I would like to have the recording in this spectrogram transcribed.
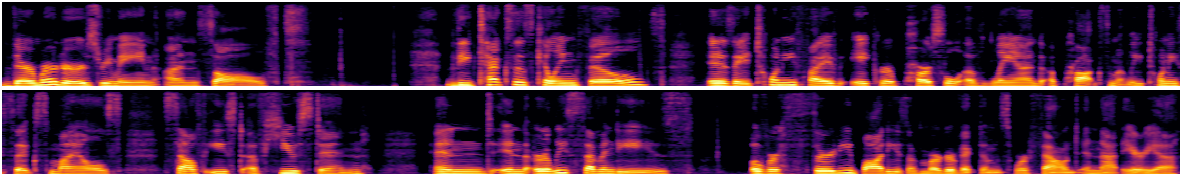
Their murders remain unsolved. The Texas Killing Fields is a 25 acre parcel of land approximately 26 miles southeast of Houston. And in the early 70s, over 30 bodies of murder victims were found in that area.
